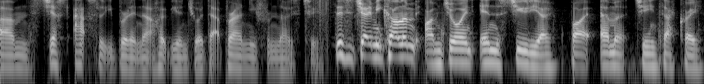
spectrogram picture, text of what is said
um, it's just absolutely brilliant. I hope you enjoyed that. Brand new from those two. This is Jamie Cullum. I'm joined in the studio by Emma Jean Thackray.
